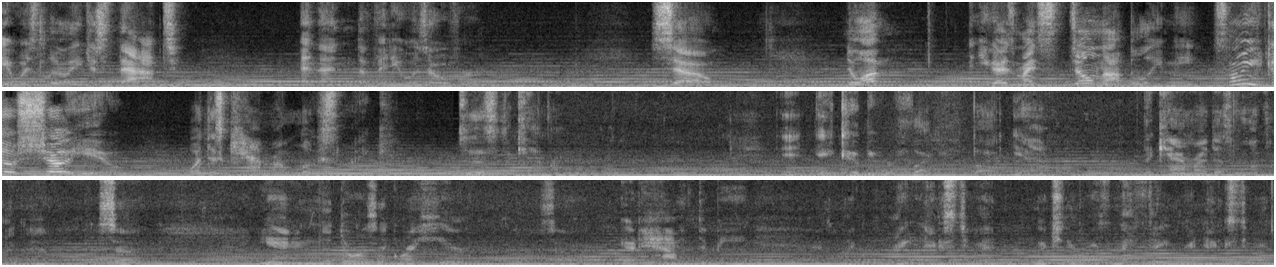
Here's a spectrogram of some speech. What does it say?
It was literally just that. And then the video was over. So, you know what? And you guys might still not believe me. So let me go show you what this camera looks like. So this is the camera. It, it could be reflective, but yeah, the camera doesn't look like that. So yeah, and the door's like right here. So it would have to be right next to it, which there was nothing right next to it.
